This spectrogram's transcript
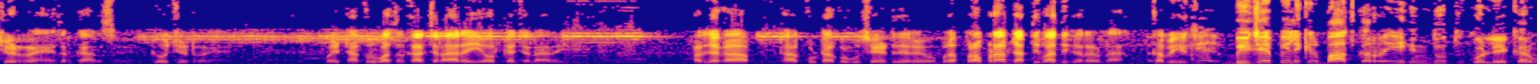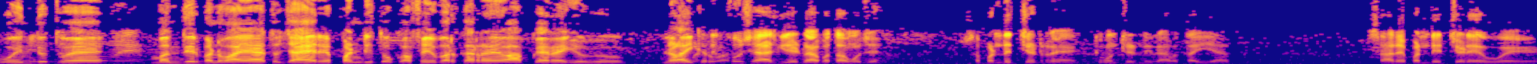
चिड़ रहे हैं सरकार से क्यों चिड़ रहे हैं? भाई ठाकुरवाद सरकार चला रही है और क्या चला रही है? हर जगह आप ठाकुर ठाकुर को सेट दे रहे हो मतलब प्रॉपर आप जातिवादी कर रहे हो ना? कभी बीजेपी लेकिन बात कर रही है हिंदुत्व को लेकर वो हिंदुत्व है मंदिर बनवाया है तो ज़ाहिर है पंडितों का फेवर कर रहे हो आप कह रहे हैं कि लड़ाई कर खुश है आज की डेट में आप बताओ मुझे। सब पंडित चिड़ रहे हैं कौन चिड़ नहीं रहा बताइए आप। सारे पंडित चिड़े हुए हैं।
